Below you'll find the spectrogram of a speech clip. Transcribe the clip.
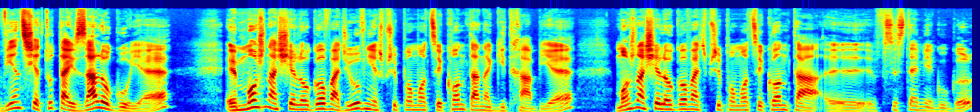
więc się tutaj zaloguję. Można się logować również przy pomocy konta na GitHubie, można się logować przy pomocy konta w systemie Google,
